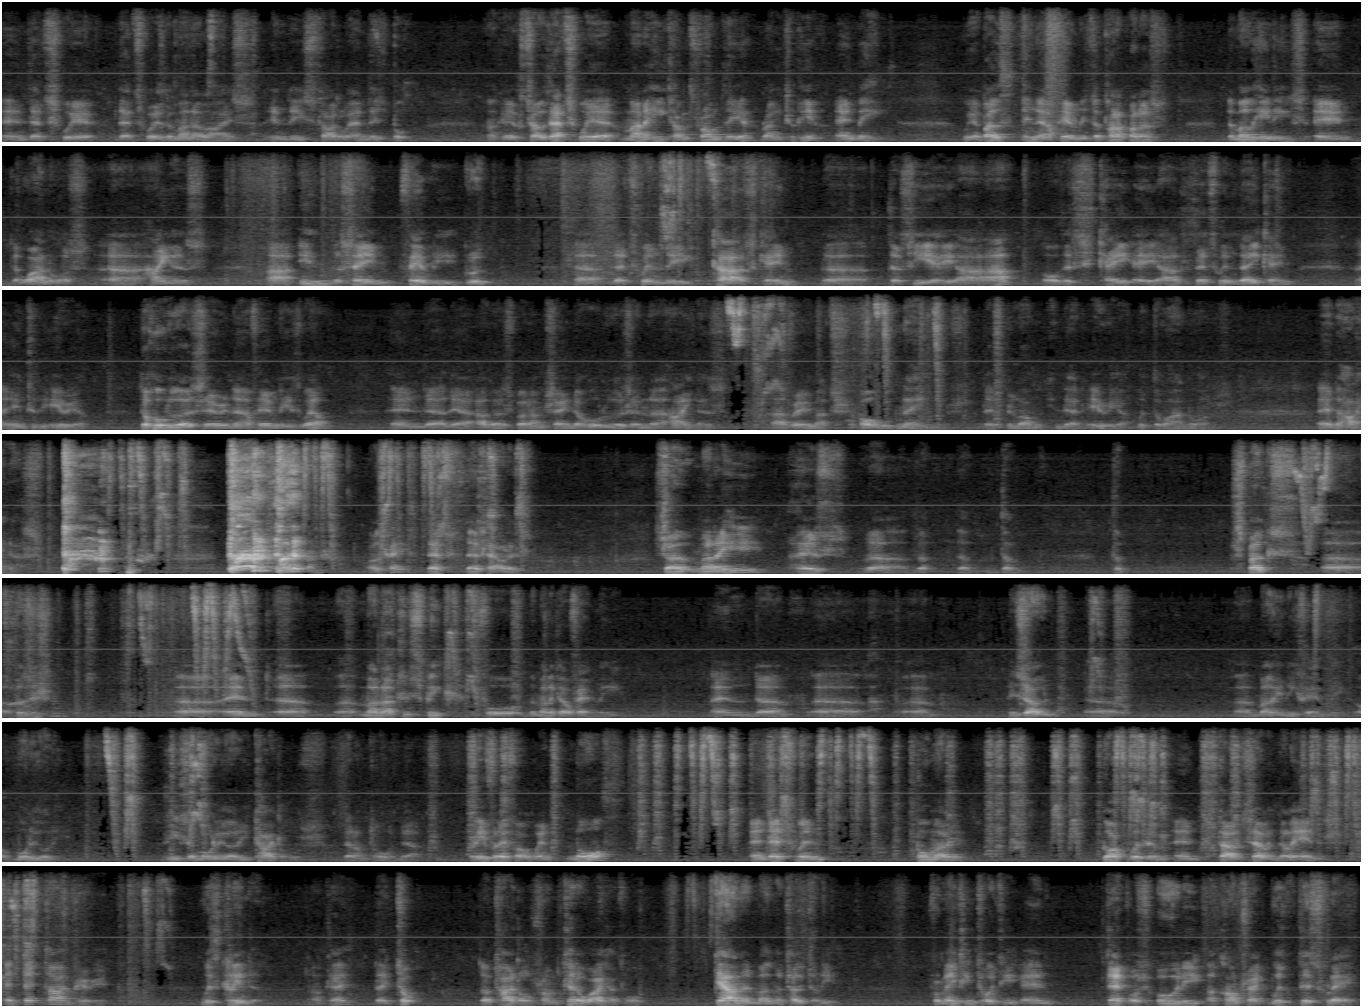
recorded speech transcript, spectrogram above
And that's where that's where the mana lies in this title and this book. Okay, so that's where Manahi comes from there, Rangitukia, and me. We are both in our families, the Paraparas, the Mohinis, and the Wānuas, uh, are in the same family group. Uh, that's when the cars came, uh, the C-A-R-R, or the K-A-R, that's when they came uh, into the area. The Huruas are in our family as well, and uh, there are others, but I'm saying the Horuas and the Hainas are very much old names that belong in that area with the Wānoas and the Hainas. okay, that's that's how it is. So Manahi has the the the the, the spokes uh, position uh, and uh, uh, mana to speak for the Manukau family and um, uh, um, his own Mohini family of Moriori. These are Moriori titles that I'm talking about. Rewharewha went north and that's when Pomare got with him and started selling the land at that time period with Clendon. Okay, they took the title from Te Waikato down in Maungatotari from 1820 and that was already a contract with this flag.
